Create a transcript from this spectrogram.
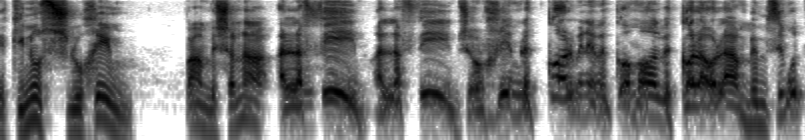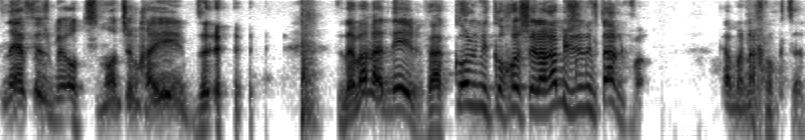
אה, כינוס שלוחים פעם בשנה, אלפים, אלפים, שהולכים לכל מיני מקומות בכל העולם, במסירות נפש, בעוצמות של חיים. זה, זה דבר אדיר, והכל מכוחו של הרבי שנפטר כבר. גם אנחנו קצת,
